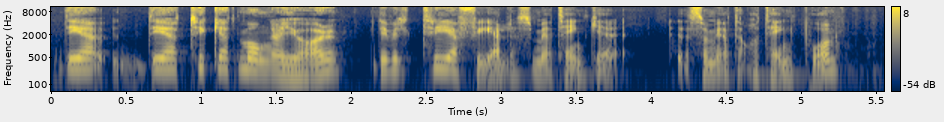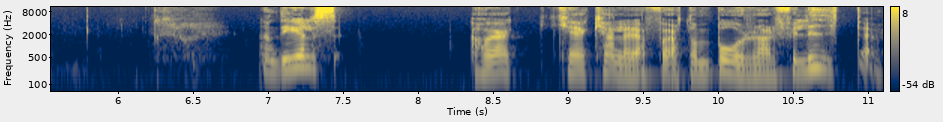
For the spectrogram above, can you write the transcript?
det, det jag tycker att många gör, det är väl tre fel som jag tänker, som jag har tänkt på. Dels har jag, kan jag kalla det för att de borrar för lite.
